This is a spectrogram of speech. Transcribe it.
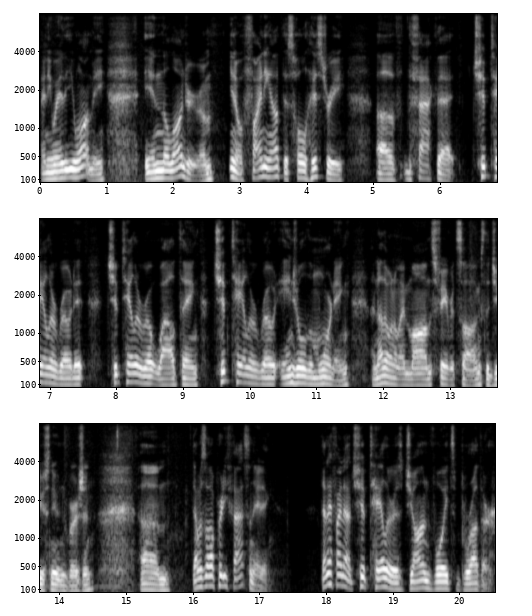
Any Way That You Want Me, in the laundry room. You know, finding out this whole history of the fact that Chip Taylor wrote it. Chip Taylor wrote Wild Thing. Chip Taylor wrote Angel of the Morning, another one of my mom's favorite songs, the Juice Newton version. Um, that was all pretty fascinating. Then I find out Chip Taylor is Jon Voight's brother.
